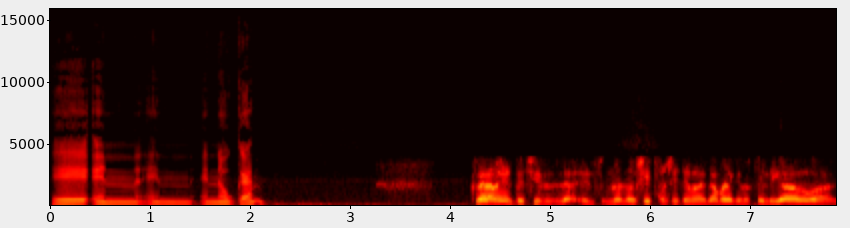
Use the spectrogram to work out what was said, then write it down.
eh, en, en, en Neuquén. Claramente, es decir, no, no existe un sistema de cámara que no esté ligado al,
